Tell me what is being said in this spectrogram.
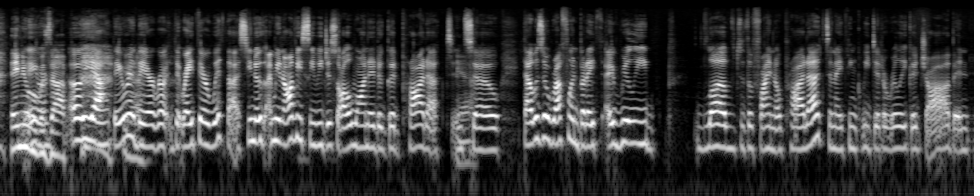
They knew they what was up. Oh yeah, they were Yeah. there, right, right there with us. You know, I mean, obviously we just all wanted a good product, and Yeah. so that was a rough one. But I, I really loved the final product and I think we did a really good job. And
